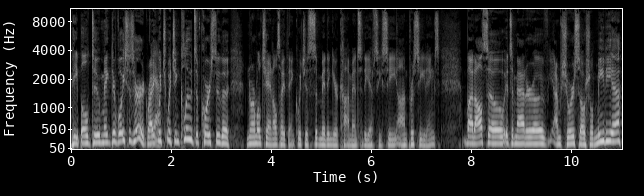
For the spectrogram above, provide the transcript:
people to make their voices heard, right? Yeah. Which which includes, of course, through the normal channels, I think, which is submitting your comments to the FCC on proceedings. But also, it's a matter of, I'm sure, social media.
